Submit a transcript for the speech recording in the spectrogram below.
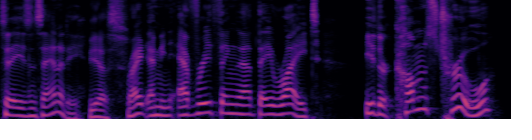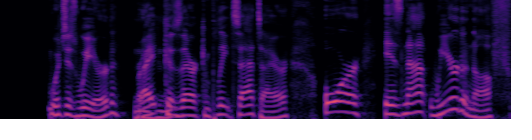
today's insanity. yes. right? I mean, everything that they write either comes true, which is weird, right? Mm-hmm. Because they're a complete satire, or is not weird enough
